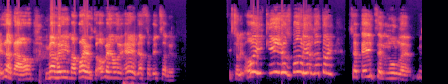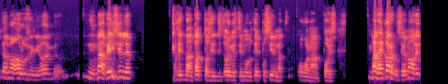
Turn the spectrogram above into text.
Mitä tää on? Niin mä menin, mä painoin sitä ovea, olin, hei, tässä pizza. Niin se oli, oi kiitos paljon, sä, toi, sä teit sen mulle, mitä mä halusinkin. Niin mä vein sille. Sitten mä katsoin, sit oikeasti mulla tippui silmät kokonaan pois. Mä lähdin karkuseen, mä olin,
